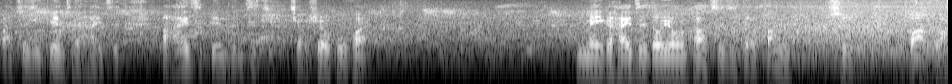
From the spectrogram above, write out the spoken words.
把自己变成孩子，把孩子变成自己，角色互换。每个孩子都用他自己的方式发光。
